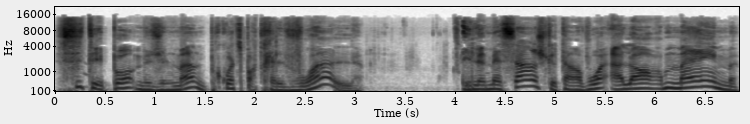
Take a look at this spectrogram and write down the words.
si t'es pas musulmane, pourquoi tu porterais le voile? Et le message que tu alors même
